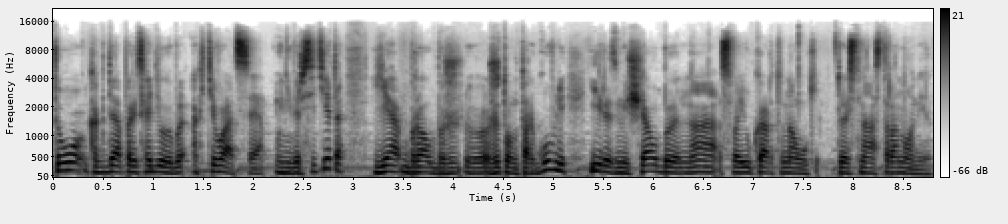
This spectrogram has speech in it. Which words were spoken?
то когда происходила бы активация университета, я брал бы э, жетон торговли и размещал бы на свою карту науки, то есть на астрономию.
